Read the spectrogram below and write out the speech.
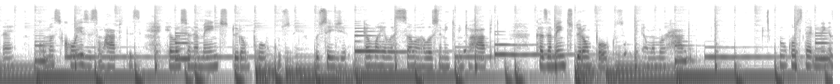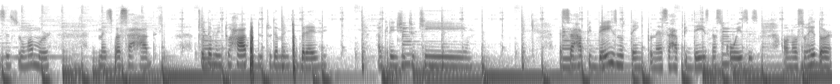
né? Como as coisas são rápidas, relacionamentos duram poucos, ou seja, é uma relação, é um relacionamento muito rápido Casamentos duram poucos, é um amor rápido. Não considero nem às vezes um amor, mas passa rápido. Tudo é muito rápido, tudo é muito breve. Acredito que essa rapidez no tempo, né? essa rapidez nas coisas ao nosso redor,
